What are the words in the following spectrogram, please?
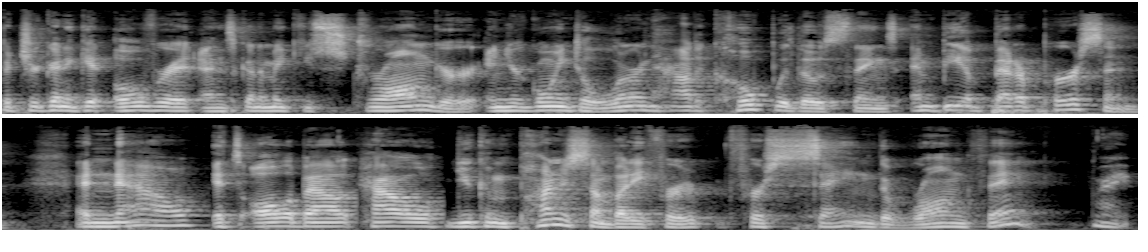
but you're going to get over it and it's going to make you stronger and you're going to learn how to cope with those things and be a better person. And now it's all about how you can punish somebody for for saying the wrong thing. Right.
